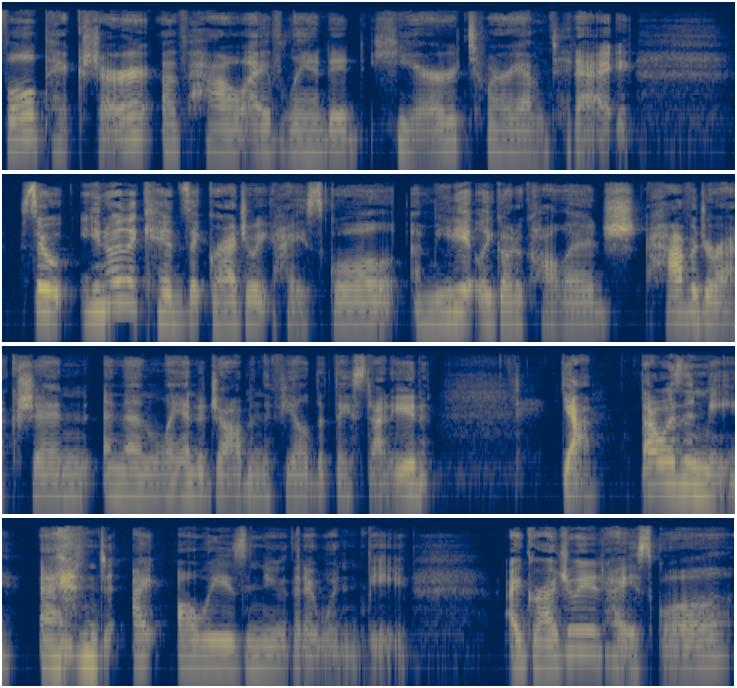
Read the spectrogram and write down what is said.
full picture of how I've landed here to where I am today. So, you know, the kids that graduate high school, immediately go to college, have a direction, and then land a job in the field that they studied? Yeah, that wasn't me. And I always knew that it wouldn't be. I graduated high school.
